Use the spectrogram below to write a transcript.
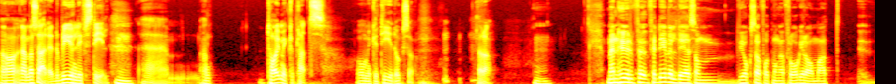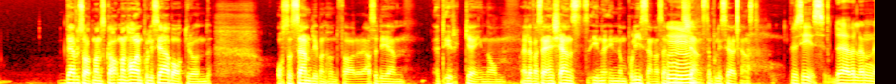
Ja, ja, men så är det. Det blir ju en livsstil. Mm. Ehm, han tar ju mycket plats och mycket tid också. Mm. Men hur, för, för det är väl det som vi också har fått många frågor om, att eh, det är väl så att man, ska, man har en polisiär bakgrund och så sen blir man hundförare. Alltså det är en, ett yrke inom, eller vad säger en tjänst in, inom polisen, alltså en Mm. polistjänst, en polisiär tjänst. Precis, det är väl en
